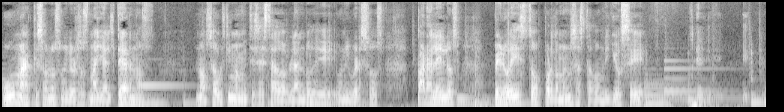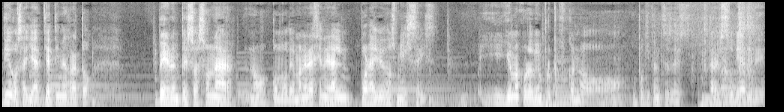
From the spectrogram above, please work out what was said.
UMA, que son los universos maya alternos, ¿no? O sea, últimamente se ha estado hablando de universos paralelos, pero esto, por lo menos hasta donde yo sé, eh, digo, o sea, ya, ya tiene rato, pero empezó a sonar, ¿no? Como de manera general por ahí de 2006. Y yo me acuerdo bien porque fue cuando, un poquito antes de entrar a estudiar y de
